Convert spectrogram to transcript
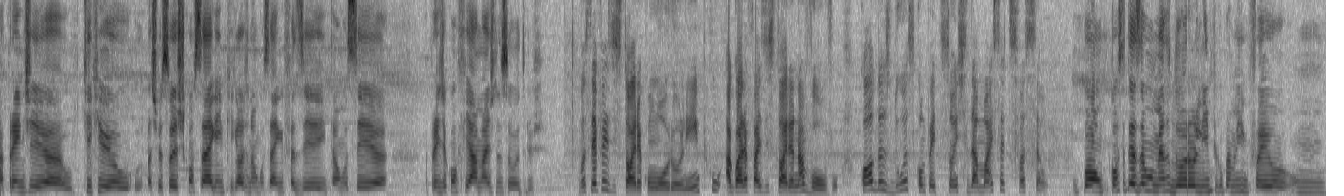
aprende o que, que as pessoas conseguem, o que elas não conseguem fazer, então você aprende a confiar mais nos outros. Você fez história com o ouro olímpico, agora faz história na Volvo. Qual das duas competições te dá mais satisfação? Bom, com certeza o momento do ouro olímpico para mim foi um,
